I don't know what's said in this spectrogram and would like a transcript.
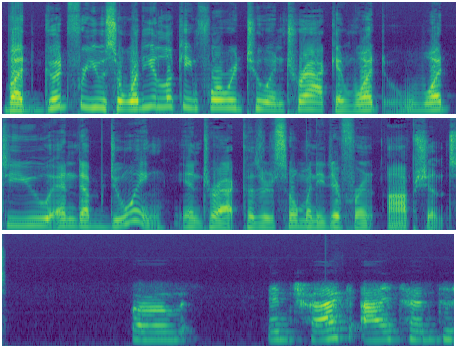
But good for you. So, what are you looking forward to in track, and what what do you end up doing in track? Because there's so many different options. Um, in track, I tend to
